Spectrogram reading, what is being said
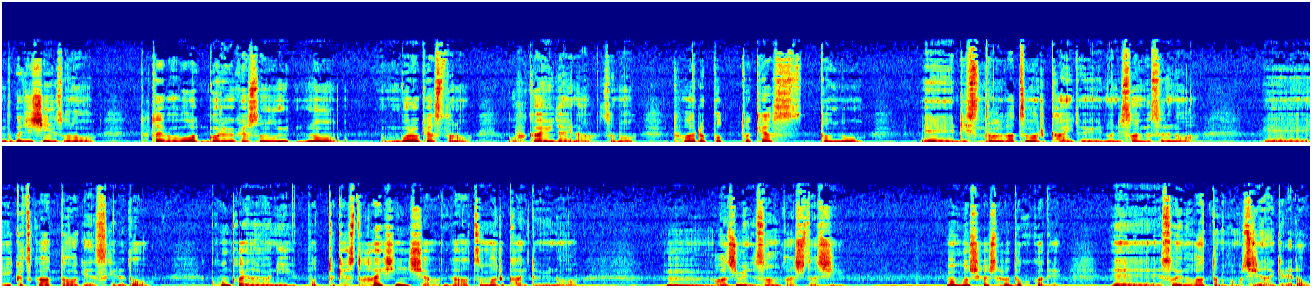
僕自身その例えばゴルゴキャストののゴルゴキャストのオフ会みたいなそのとあるポッドキャストの、えー、リスナーが集まる会というのに参加するのは、えー、いくつかあったわけですけれど今回のようにポッドキャスト配信者が集まる会というのはうん初めて参加したし、まあ、もしかしたらどこかで、えー、そういうのがあったのかもしれないけれど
